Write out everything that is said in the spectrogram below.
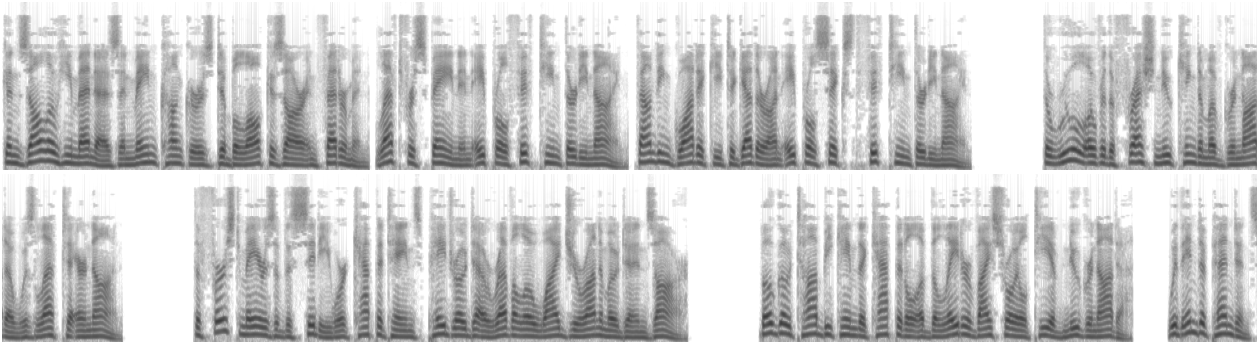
Gonzalo Jiménez and main conquerors de Belalcázar and Federmann, left for Spain in April 1539, founding Guataquí together on April 6, 1539. The rule over the fresh new kingdom of Granada was left to Hernán. The first mayors of the city were capitanes Pedro de Arevalo y Geronimo de Anzar. Bogotá became the capital of the later Viceroyalty of New Granada. With independence,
